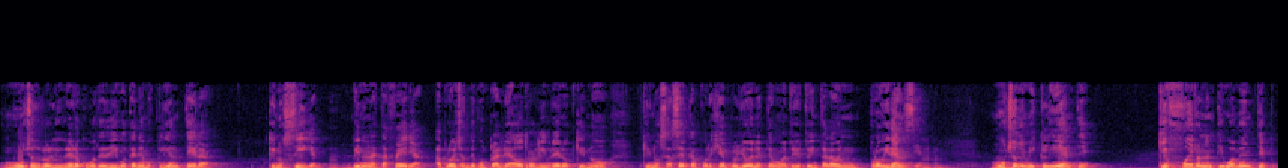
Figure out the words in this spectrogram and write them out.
muchos de los libreros, como te digo, tenemos clientela que nos siguen, uh -huh. vienen a esta feria, aprovechan de comprarle a otros libreros que no, que no se acercan. Por ejemplo, yo en este momento yo estoy instalado en Providencia. Uh -huh muchos de mis clientes que fueron antiguamente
